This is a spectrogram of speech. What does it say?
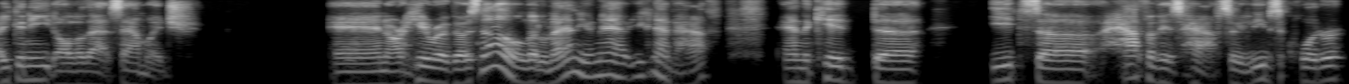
Are you going to eat all of that sandwich? And our hero goes, "No, little man, you can have you can have half." And the kid uh, eats uh, half of his half, so he leaves a quarter,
